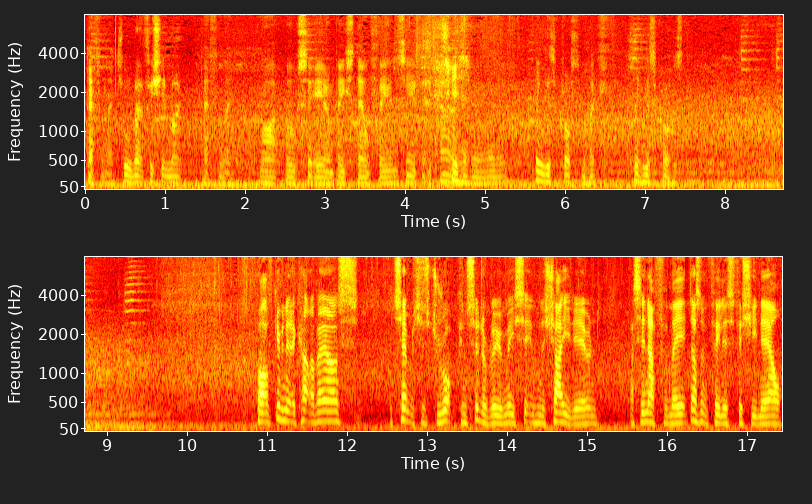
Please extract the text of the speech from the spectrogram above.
Definitely, It's all about fishing, mate. definitely. Right, we'll sit here and be stealthy and see if it occurs. Fingers crossed, mate. Fingers crossed. Well, I've given it a couple of hours. The temperature's dropped considerably with me sitting in the shade here, and that's enough for me. It doesn't feel as fishy now.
